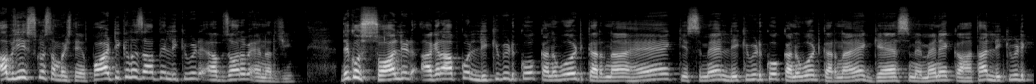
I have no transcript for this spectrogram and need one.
अब ये इसको समझते हैं। Particles of the liquid absorb energy देखो सॉलिड अगर आपको लिक्विड को कन्वर्ट करना है, किसमें? लिक्विड को कन्वर्ट करना है गैस में। मैंने कहा था लिक्विड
